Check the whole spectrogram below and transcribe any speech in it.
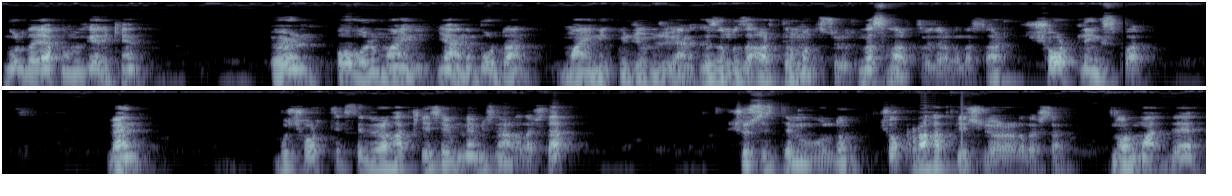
Burada yapmamız gereken earn over mining. Yani buradan mining gücümüzü yani hızımızı arttırmak istiyoruz. Nasıl arttıracağız arkadaşlar? Short links var. Ben bu short linksleri rahat geçebilmem için arkadaşlar şu sistemi buldum. Çok rahat geçiliyor arkadaşlar. Normalde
